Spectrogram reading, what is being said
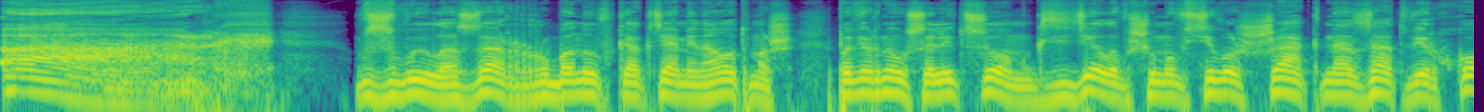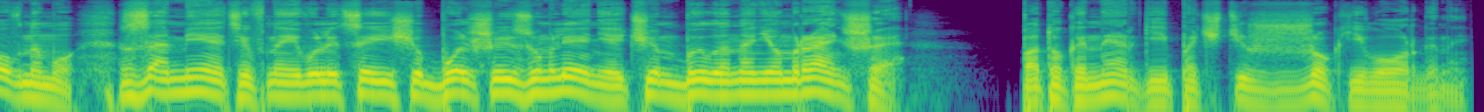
«Арх!» Взвыл Азар, рубанув когтями наотмашь, повернулся лицом к сделавшему всего шаг назад Верховному, заметив на его лице еще больше изумления, чем было на нем раньше. Поток энергии почти сжег его органы.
